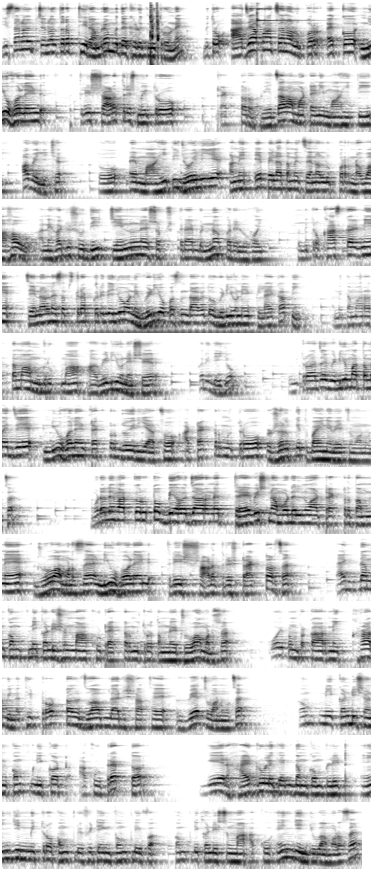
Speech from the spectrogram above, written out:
કિસાન channel તરફથી રામ રામ બધા ખેડૂત મિત્રોને. મિત્રો, આજે આપણા ચેનલ ઉપર એક ન્યૂ હોલેન્ડ ત્રીસ સાડત્રીસ મિત્રો ટ્રેક્ટર વેચાવા માટેની માહિતી આવેલી છે. તો એ માહિતી જોઈ લઈએ અને એ પહેલાં તમે ચેનલ ઉપર નવા હોવ અને હજુ સુધી ચેનલને સબસ્ક્રાઈબ ન કરેલું હોય, તો મિત્રો ખાસ કરીને ચેનલને સબસ્ક્રાઈબ કરી દેજો અને વીડિયો પસંદ આવે તો વિડીયોને એક લાઇક આપી અને તમારા તમામ ગ્રુપમાં આ વિડીયોને શેર કરી દેજો. મિત્રો આજે વિડીયોમાં તમે જે ન્યૂ હોલેન્ડ ટ્રેક્ટર જોઈ રહ્યા છો, આ ટ્રેક્ટર મિત્રો ઝલકિતભાઈને વેચવાનું છે. મોડલની વાત કરું તો બે હજાર અને ત્રેવીસના મોડેલનું આ ટ્રેક્ટર તમને જોવા મળશે. ન્યૂ હોલેન્ડ ત્રીસ, સાડત્રીસ ટ્રેક્ટર છે. એકદમ કંપની કન્ડિશનમાં આખું ટ્રેક્ટર મિત્રો તમને જોવા મળશે. કોઈ પણ પ્રકારની ખરાબી નથી ટોટલ જવાબદારી સાથે વેચવાનું છે. કંપની કન્ડિશન કંપની કટ આખું ટ્રેક્ટર ગેર હાઇડ્રોલિક એકદમ કમ્પ્લીટ. એન્જિન મિત્રો કંપની ફિટિંગ કંપની કંપની કન્ડિશનમાં આખું એન્જિન જોવા મળશે.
